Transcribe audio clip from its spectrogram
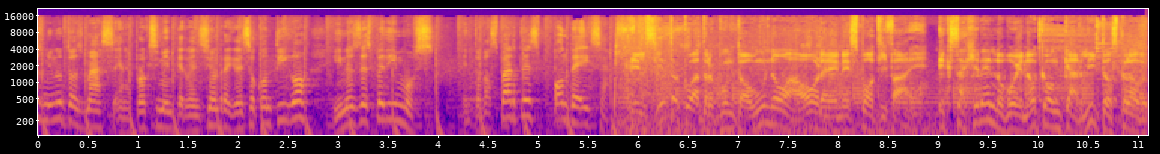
unos minutos más. En la próxima intervención regreso contigo y nos despedimos. En todas partes, ponte exa. El 104.1 ahora en Spotify. Exageren lo bueno con Carlitos Produ.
